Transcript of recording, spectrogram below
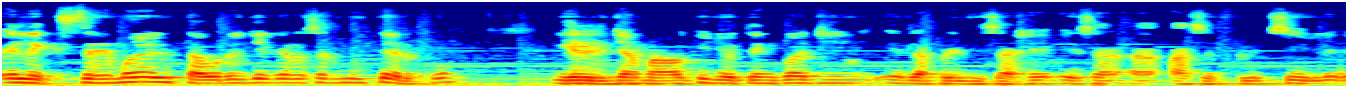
el extremo del Tauro es llegar a ser muy terco y el llamado que yo tengo allí, el aprendizaje es a, ser flexible.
